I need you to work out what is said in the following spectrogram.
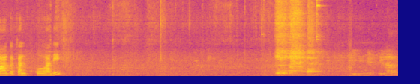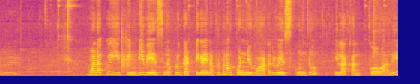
బాగా కలుపుకోవాలి. మనకు ఈ పిండి వేసినప్పుడు గట్టిగా అయినప్పుడు మనం కొన్ని వాటర్ వేసుకుంటూ ఇలా కలుపుకోవాలి.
